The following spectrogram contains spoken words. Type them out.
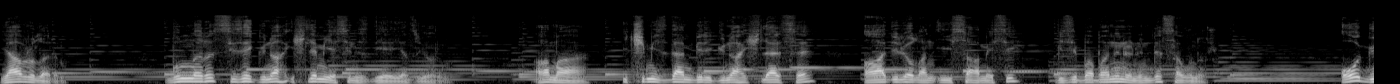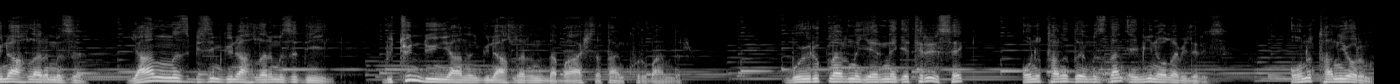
Yavrularım, bunları size günah işlemeyesiniz diye yazıyorum. Ama içimizden biri günah işlerse, adil olan İsa Mesih bizi babanın önünde savunur. O günahlarımızı, yalnız bizim günahlarımızı değil, bütün dünyanın günahlarını da bağışlatan kurbandır. Buyruklarını yerine getirirsek, onu tanıdığımızdan emin olabiliriz. Onu tanıyorum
